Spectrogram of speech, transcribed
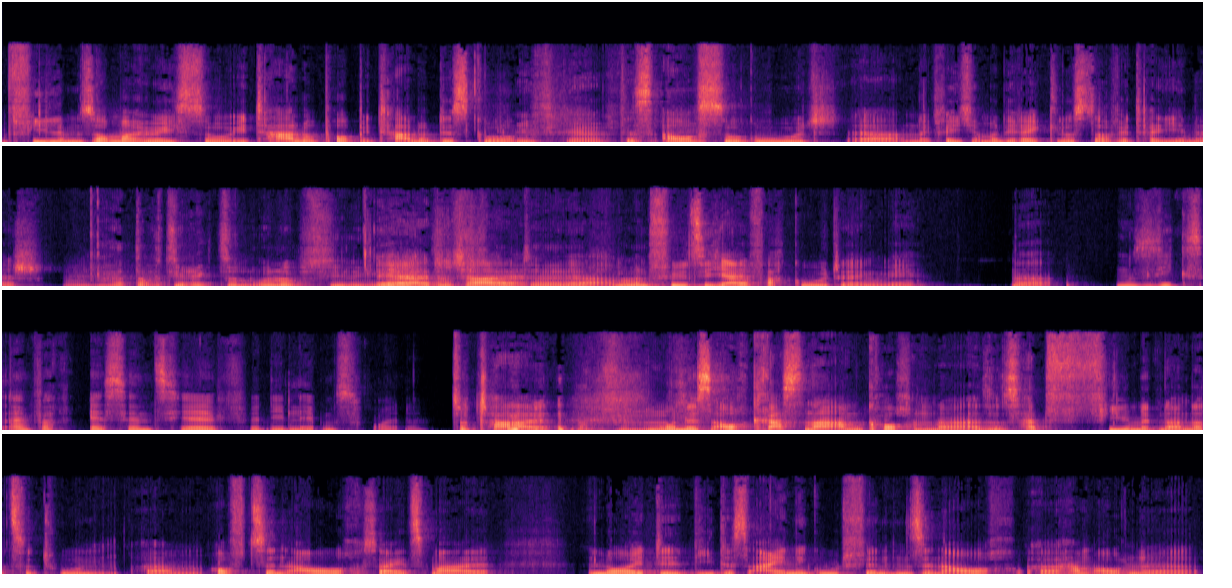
viel im Sommer höre ich so Italo-Pop, Italo-Disco. Richtig geil. Das ist auch so gut. Ja, und da kriege ich immer direkt Lust auf Italienisch. Hat auch direkt so ein Urlaubsfeeling. Ja, total. Ja, und man fühlt sich einfach gut irgendwie. Ja, Musik ist einfach essentiell für die Lebensfreude. total. Absolut. Und ist auch krass nah am Kochen. Ne? Also es hat viel miteinander zu tun. Ähm, oft sind auch, sag jetzt mal, Leute, die das eine gut finden, sind auch, äh, haben auch eine,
